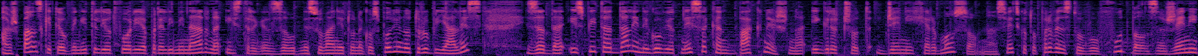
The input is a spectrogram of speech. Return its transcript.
А шпанските обвинители отворија прелиминарна истрага за однесувањето на господинот Рубијалес за да испита дали неговиот несакан бакнеш на играчот Джени Хермосо на светското првенство во фудбал за жени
